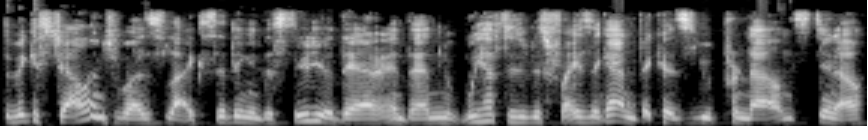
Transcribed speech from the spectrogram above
the biggest challenge was like sitting in the studio there, and then we have to do this phrase again because you pronounced, you know,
